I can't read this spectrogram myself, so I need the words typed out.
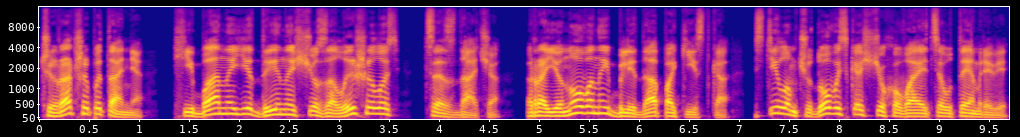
Чи радше питання хіба не єдине, що залишилось, це здача, районований бліда пакістка з тілом чудовиська, що ховається у темряві,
